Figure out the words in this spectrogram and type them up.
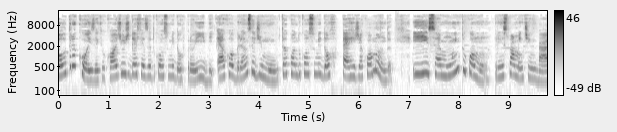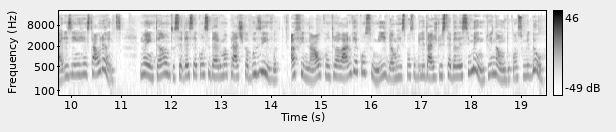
Outra coisa que o Código de Defesa do Consumidor proíbe é a cobrança de multa quando o consumidor perde a comanda. E isso é muito comum, principalmente em bares e em restaurantes. No entanto, o CDC considera uma prática abusiva. Afinal, controlar o que é consumido é uma responsabilidade do estabelecimento e não do consumidor.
